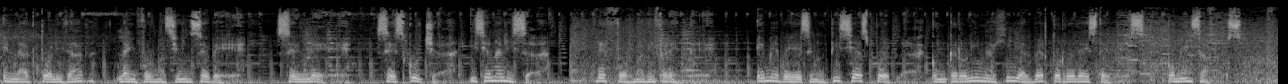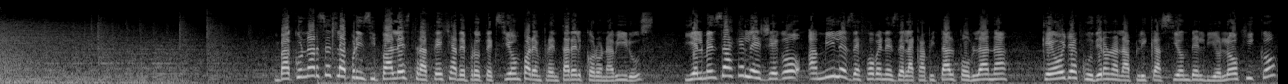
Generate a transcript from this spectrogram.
En la actualidad, la información se ve, se lee, se escucha y se analiza de forma diferente. MBS Noticias Puebla, con Carolina Gil y Alberto Rueda Esteves. Comenzamos. Vacunarse es la principal estrategia de protección para enfrentar el coronavirus y el mensaje les llegó a miles de jóvenes de la capital poblana que hoy acudieron a la aplicación del biológico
